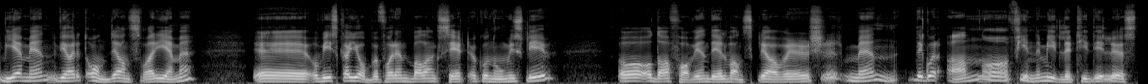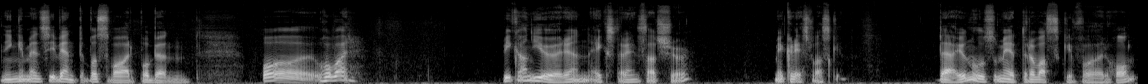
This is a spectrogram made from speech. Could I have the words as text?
vi er menn, vi har et åndelig ansvar i hjemmet, eh, og vi skal jobbe for en balansert økonomisk liv. Og, og da får vi en del vanskelige avgjørelser, men det går an å finne midlertidige løsninger mens vi venter på svar på bønnen. Og Håvard, vi kan gjøre en ekstrainnsats sjøl, med klesvasken. Det er jo noe som heter å vaske for hånd.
